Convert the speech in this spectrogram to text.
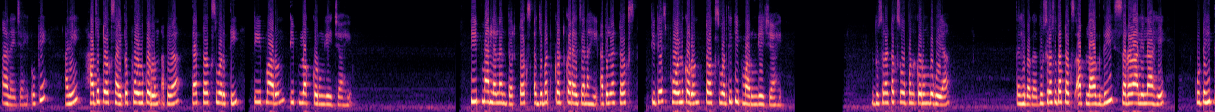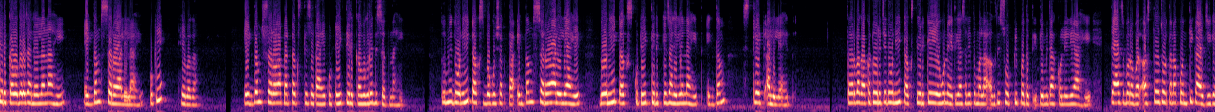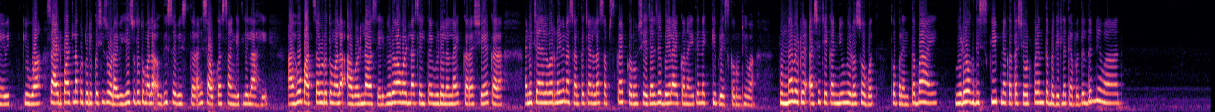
आणायची आहे ओके आणि हा जो टक्स आहे तो फोल्ड करून आपल्याला त्या टक्सवरती टीप मारून टीप लॉक करून घ्यायची आहे. टीप मारल्यानंतर टक्स अजिबात कट करायचा नाही. आपल्याला टक्स तिथेच फोल्ड करून टक्सवरती टीप मारून घ्यायची आहे. दुसरा टक्स ओपन करून बघूया. तर हे बघा दुसरा सुद्धा टक्स आपला अगदी सरळ आलेला आहे. कुठेही तिरका वगैरे झालेला नाही एकदम सरळ आलेला आहे. ओके हे बघा. एकदम सरळ आपला टक्स दिसत आहे कुठेही तिरका वगैरे दिसत नाही. तुम्ही दोन्ही टक्स बघू शकता. एकदम सरळ आलेले आहेत. दोन्ही टक्स कुठेही तिरके झालेले नाहीत. एकदम स्ट्रेट आलेले आहेत. तर बघा कटोरीचे दोन्ही टक्स तिरके येऊ नयेत यासाठी तुम्हाला अगदी सोपी पद्धत इथे मी दाखवलेली आहे. त्याचबरोबर अस्तर जोडताना कोणती काळजी घ्यावी किंवा साईड पार्टला कटोरी कशी जोडावी हे सुद्धा तुम्हाला अगदी सविस्तर आणि सावकाश सांगितलेलं आहे. आय होप आजचा व्हिडिओ तुम्हाला आवडला असेल. व्हिडिओ आवडला असेल तर व्हिडिओला लाईक करा शेअर करा आणि चॅनलवर नवीन असाल तर चॅनलला सबस्क्राईब करून शेजारी जे बेल आयकॉन आहे ते नक्की प्रेस करून ठेवा. पुन्हा भेटूया असेच एका न्यू व्हिडिओसोबत तोपर्यंत बाय व्हिडिओ अगदी स्किप न करता शेवटपर्यंत बघितला त्याबद्दल धन्यवाद.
